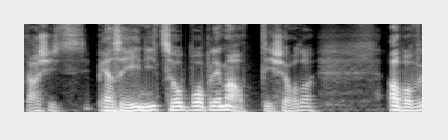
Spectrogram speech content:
Das ist per se nicht so problematisch, oder? Aber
